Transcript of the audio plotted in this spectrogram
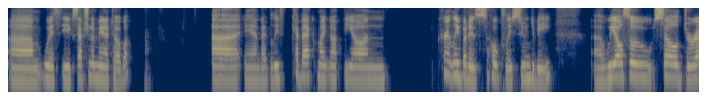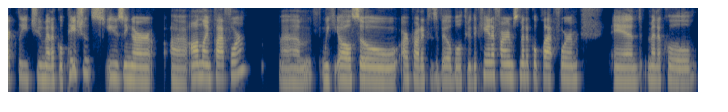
um, with the exception of Manitoba. Uh, and I believe Quebec might not be on currently, but is hopefully soon to be. Uh, we also sell directly to medical patients using our uh, online platform. Um, we also, our product is available through the Canna Farms medical platform and medical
